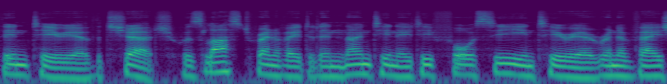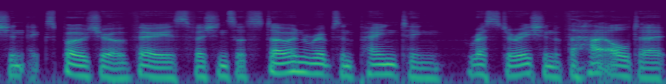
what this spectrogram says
The interior of the church was last renovated in 1984 CE. Interior renovation, exposure of various versions of stone ribs and painting, restoration of the high altar,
